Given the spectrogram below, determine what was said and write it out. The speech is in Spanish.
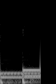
Thank you.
